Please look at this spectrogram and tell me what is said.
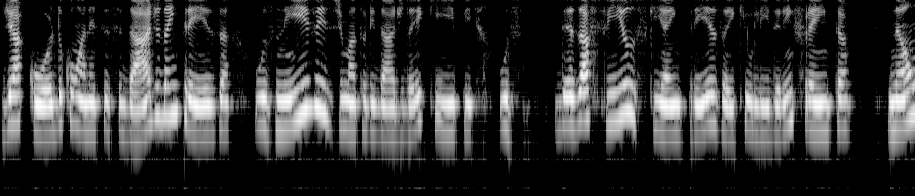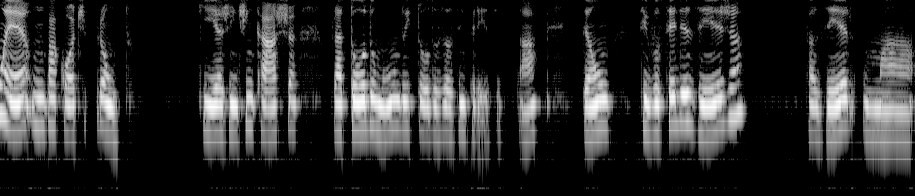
de acordo com a necessidade da empresa, os níveis de maturidade da equipe, os desafios que a empresa e que o líder enfrenta. Não é um pacote pronto que a gente encaixa para todo mundo e todas as empresas, tá? Então, se você deseja fazer uma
